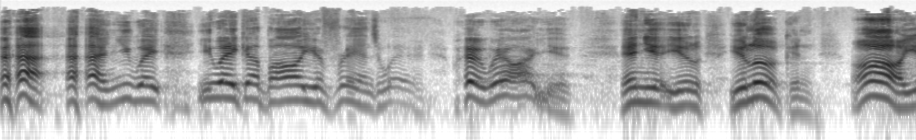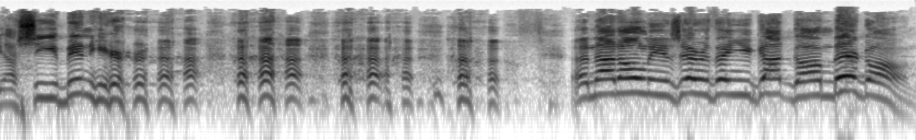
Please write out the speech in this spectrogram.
and you wake, you wake up all your friends, where, where, where are you? And you, you, you look and, oh, I see you've been here. and not only is everything you got gone, they're gone.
